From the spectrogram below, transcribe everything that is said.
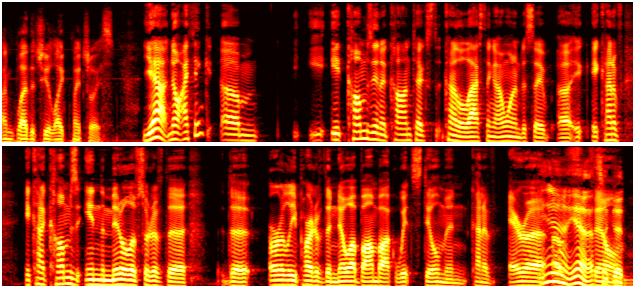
I'm glad that you liked my choice. Yeah, no, I think um, it, comes in a context. Kind of the last thing I wanted to say. Uh, it, it kind of it kind of comes in the middle of sort of the the early part of the Noah Baumbach, Whit Stillman kind of era. Yeah, of yeah, that's film. a good.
